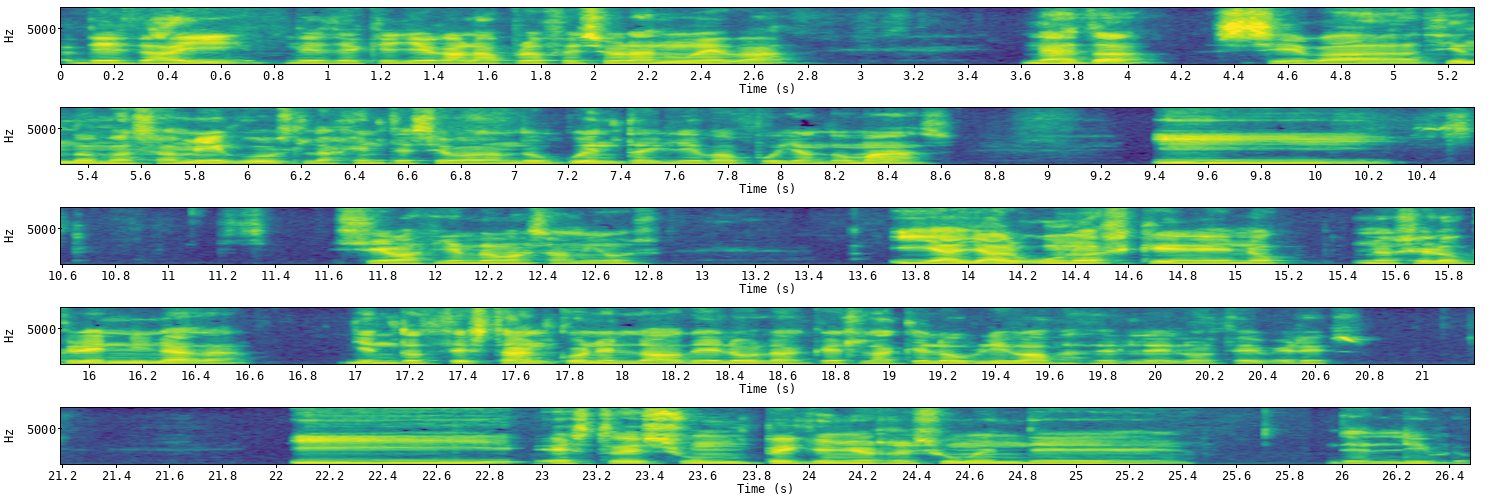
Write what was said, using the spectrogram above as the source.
desde ahí, desde que llega la profesora nueva, nada, se va haciendo más amigos, la gente se va dando cuenta y le va apoyando más y se va haciendo más amigos. Y hay algunos que no, no se lo creen ni nada y entonces están con el lado de Lola, que es la que lo obligaba a hacerle los deberes. Y esto es un pequeño resumen de, del libro.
